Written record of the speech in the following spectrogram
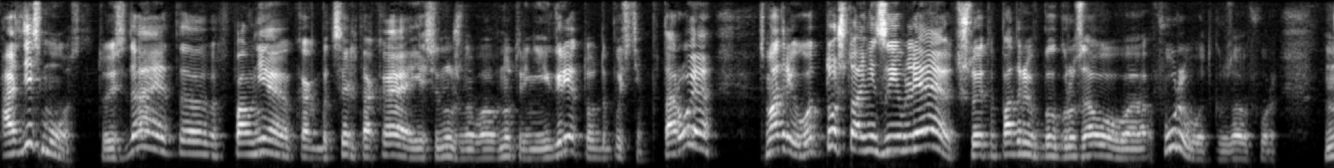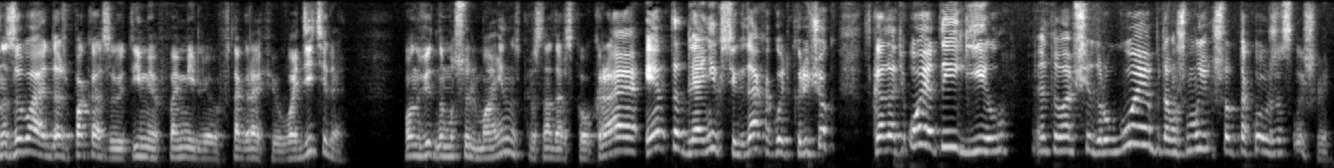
А здесь мост. То есть, да, это вполне как бы цель такая, если нужно во внутренней игре, то допустим. Второе, смотри, вот то, что они заявляют, что это подрыв был грузового фуры, вот грузовой фуры, называют, даже показывают имя, фамилию, фотографию водителя – он, видно, мусульманин из Краснодарского края, это для них всегда какой-то крючок сказать, ой, это ИГИЛ, это вообще другое, потому что мы что-то такое уже слышали.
